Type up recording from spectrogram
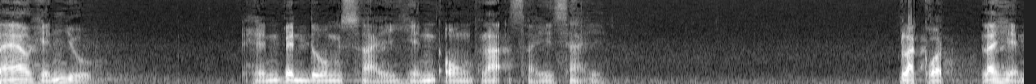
แล้วเห็นอยู่ เห็นเป็นดวงใส เห็นองค์พระใสใสๆปรากฏและเห็น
